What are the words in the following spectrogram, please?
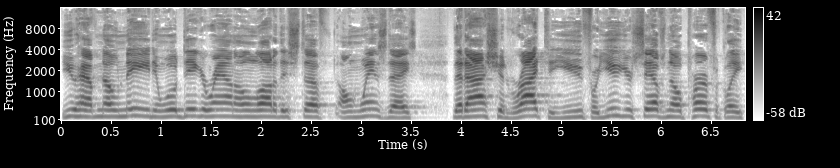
you have no need, and we'll dig around on a lot of this stuff on Wednesdays that I should write to you, for you yourselves know perfectly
